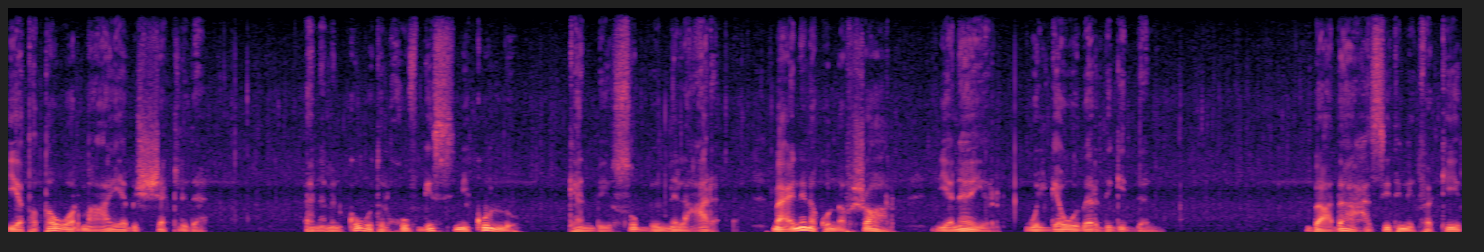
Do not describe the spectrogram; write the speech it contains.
يتطور معايا بالشكل ده. أنا من قوة الخوف جسمي كله كان بيصب من العرق مع إننا كنا في شهر يناير والجو برد جدا. بعدها حسيت إني اتفكيت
